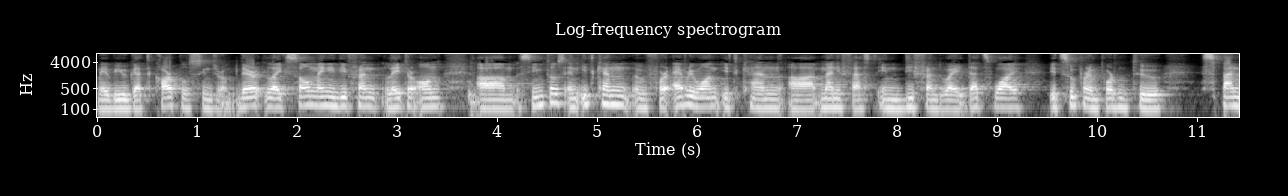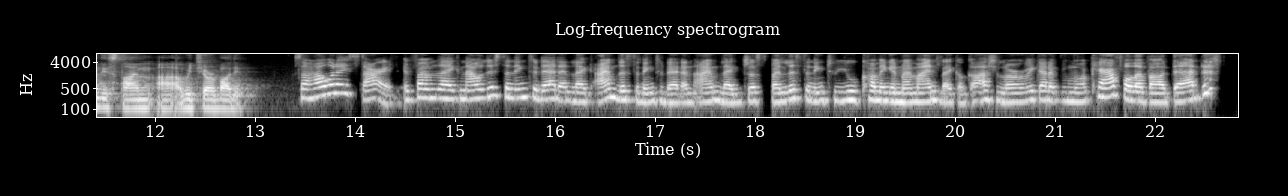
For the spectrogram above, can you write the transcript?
Maybe you get carpal syndrome. There are like so many different later on um, symptoms, and it can, for everyone, it can uh, manifest in different way. That's why it's super important to spend this time uh, with your body. So how would I start? If I'm like now listening to that and like I'm listening to that and I'm like just by listening to you coming in my mind like oh gosh Laura we gotta be more careful about that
